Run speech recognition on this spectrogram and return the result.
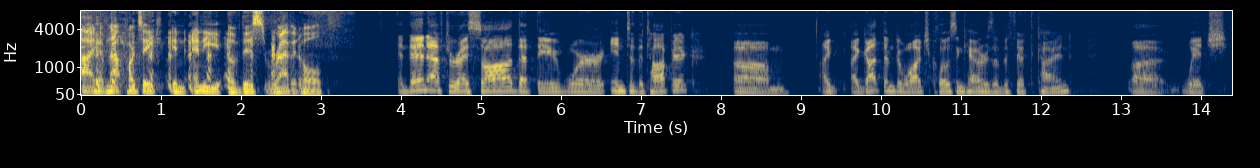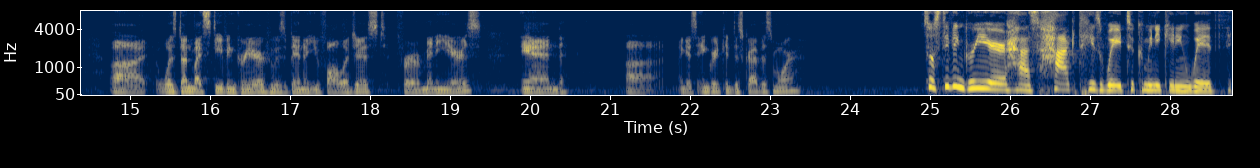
I have not partake in any of this rabbit hole. And then after I saw that they were into the topic, um, I I got them to watch Close Encounters of the Fifth Kind, uh, which uh, was done by Steven Greer, who's been a ufologist for many years, and uh, I guess Ingrid could describe this more. So Steven Greer has hacked his way to communicating with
